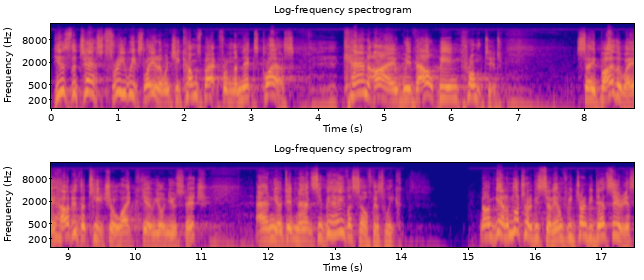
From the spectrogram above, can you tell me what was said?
Here's the test three weeks later when she comes back from the next class. Can I, without being prompted, say, by the way, how did the teacher like you know, your new stitch? And you know, did Nancy behave herself this week? Now, again, I'm not trying to be silly, I'm trying to be dead serious.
